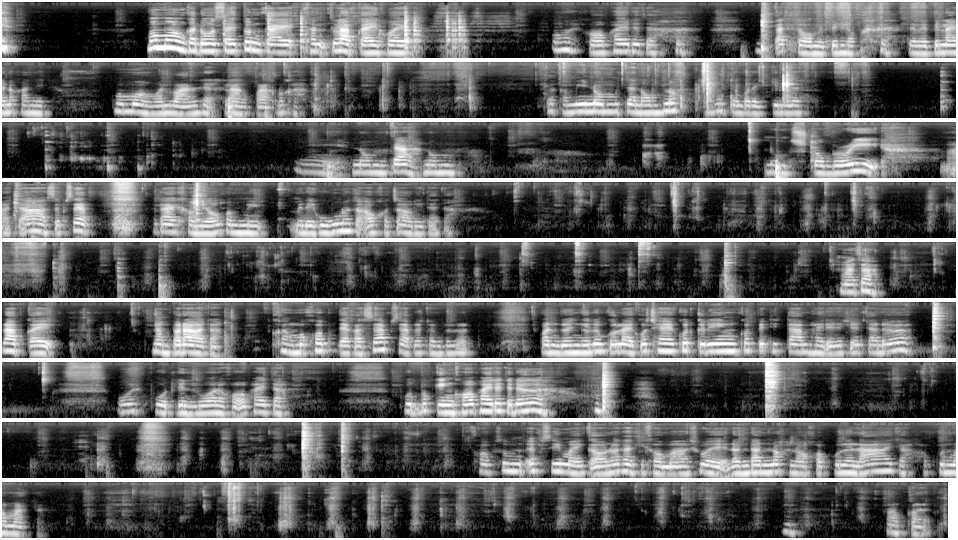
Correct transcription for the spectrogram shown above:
มะม่วงกระโดดใส่ต้นไก่ทันลาบไก่คอย โอ้ย ขออภัยด้วยจ้ะ ตัดต่อไม่เป็นดอก แต่ไม่เป็นไรนะคะนี่มะม่วงหวานๆเนี่ยล่างปากเนาะค่ะ แล้วก็มีนมจะนมเนาะจะบ่ได้กินเลย นี่นมจ้านม นมสตรอเบอรี่ มาจ้าแซ่บๆได้ข้าวเหนียวก็มีไม่ได้หุงนอะจะเอาข้าวเจ้านี่ได้จ้ะมาจ้ะลาบไก่น้ำปลาร้าจ้ะเครื่องบ่ครบแต่ก็แซ่บๆแล้วจนเป็นรสก่อนเกินอย่าลืมกดไลค์กดแชร์กดกระดิ่งกดไปติดตามให้เดี๋ยวเจอจ้าเด้อ โอ้ยพูดลิ้นรัวแล้วขออภัยจ้ะพูดบ่เก่งขออภัยได้จ้ะเด้อขอบคุณ FC ใหม่เก่าเนาะท่านที่เข้ามาช่วยดันดันๆเนาะเนาะขอบคุณหลายๆจ้ะขอบคุณมากๆจ้ะเอาก่อน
